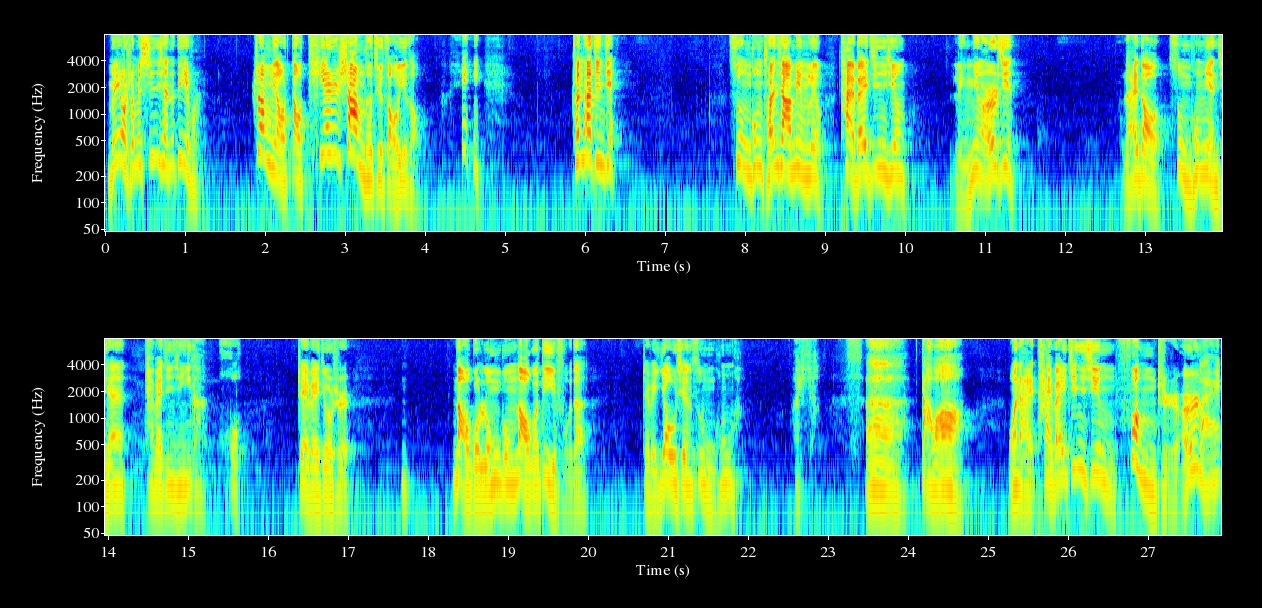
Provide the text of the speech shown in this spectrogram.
没有什么新鲜的地方，正要到天上头去走一走。嘿嘿，传他进见。孙悟空传下命令，太白金星领命而进，来到孙悟空面前。太白金星一看，嚯，这位就是闹过龙宫、闹过地府的。这位妖仙孙悟空啊，呃，大王，我乃太白金星奉旨而来。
